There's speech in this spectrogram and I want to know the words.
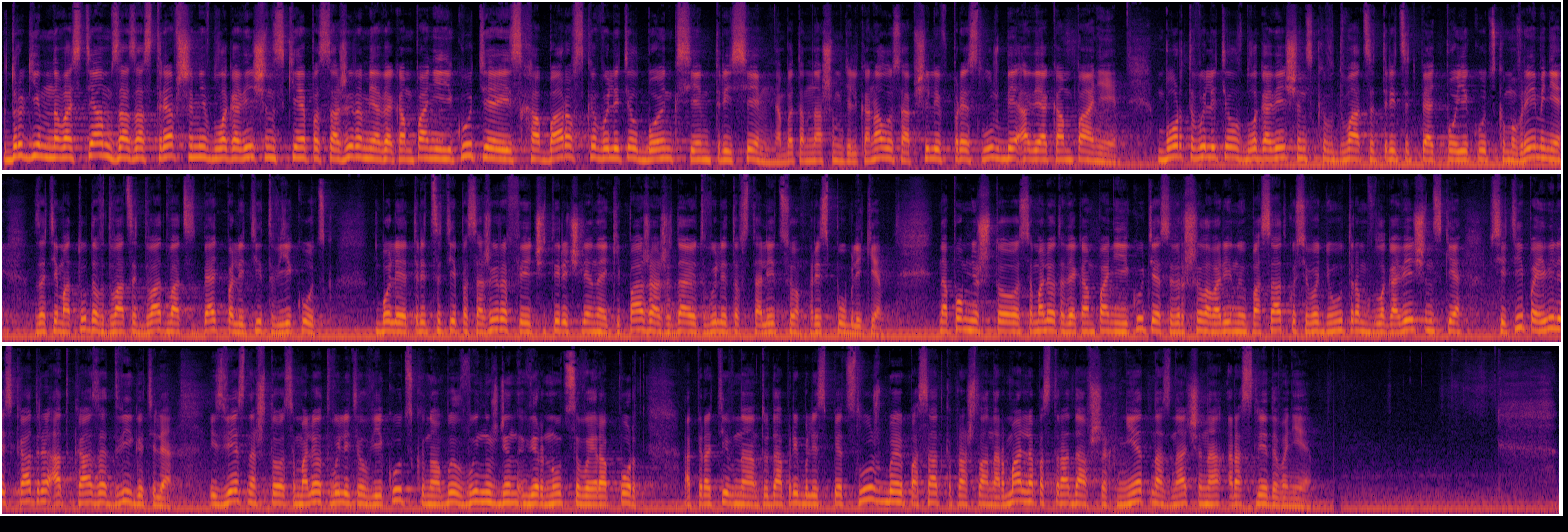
К другим новостям. За застрявшими в Благовещенске пассажирами авиакомпании «Якутия» из Хабаровска вылетел Боинг 737. Об этом нашему телеканалу сообщили в пресс-службе авиакомпании. Борт вылетел в Благовещенск в 20.35 по якутскому времени, затем оттуда в 22.25 полетит в Якутск. Более 30 пассажиров и 4 члена экипажа ожидают вылета в столицу республики. Напомню, что самолет авиакомпании «Якутия» совершил аварийную посадку сегодня утром в Благовещенске. В сети появились кадры отказа двигателя. Известно, что самолет вылетел в Якутск, но был вынужден вернуться в аэропорт. Оперативно туда прибыли спецслужбы, посадка прошла нормально, пострадавших нет, назначено расследование.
